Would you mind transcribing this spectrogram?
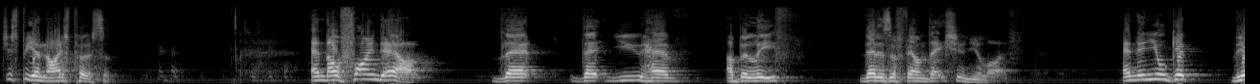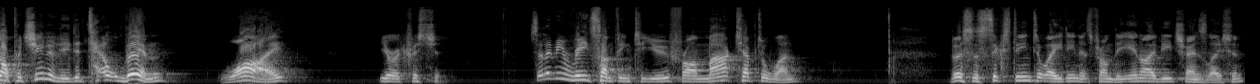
Just be a nice person. And they'll find out that, that you have a belief that is a foundation in your life. And then you'll get the opportunity to tell them why you're a Christian. So let me read something to you from Mark chapter 1, verses 16 to 18. It's from the NIV translation.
